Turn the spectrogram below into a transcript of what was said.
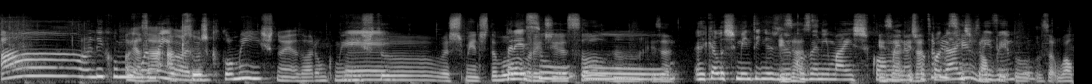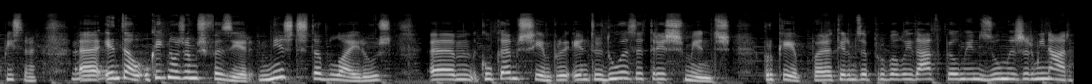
ah, olha como Aliás, é há, maior. há pessoas que comem isto, não é? Adoram comer é. isto, as sementes da abóbora, de girassol. O... Não, exato. Aquelas sementinhas que os animais comem, exato, os papagaios, sim, por exemplo. O, o alpista, não é? Uh, então, o que é que nós vamos fazer? Nestes tabuleiros, um, colocamos sempre entre duas a três sementes. Porquê? Para termos a probabilidade de pelo menos uma germinar.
